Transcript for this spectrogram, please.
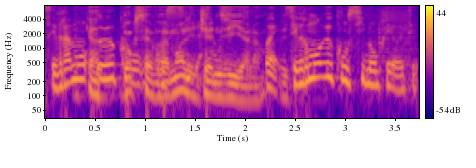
C'est vraiment 15. eux Donc qu'on c'est qu'on vraiment les cible. Gen Z alors. Ouais, c'est vraiment eux qu'on cible en priorité.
